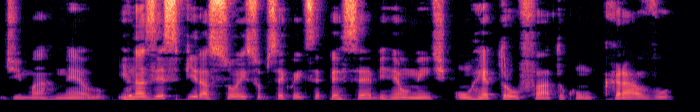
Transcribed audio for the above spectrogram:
de marmelo. E nas expirações subsequentes você percebe realmente um retroolfato com cravo,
